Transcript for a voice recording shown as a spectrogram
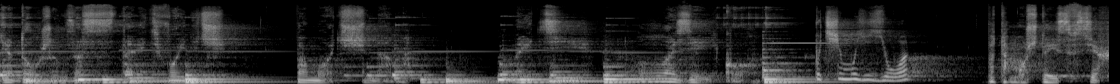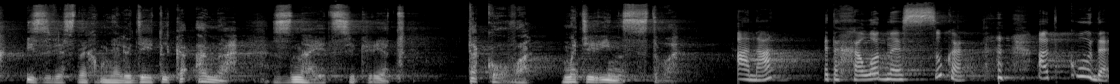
Я должен заставить Войнич помочь нам. Найти лазейку. Почему ее? Потому что из всех известных мне людей только она знает секрет такого материнства. Она? Это холодная сука? Откуда?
